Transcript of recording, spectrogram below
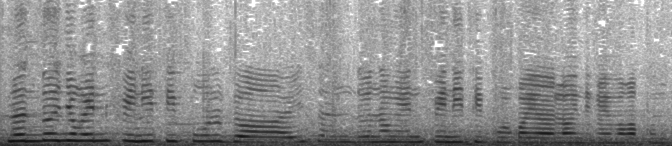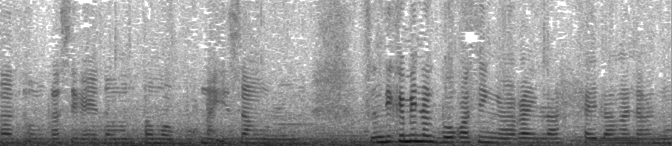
Nandun yung infinity pool, guys. Nandun ang infinity pool. Kaya lang hindi kayo makapunta doon kasi kailangan pa mag-book ng isang room. So, hindi kami nagbuo kasi nga kaila, kailangan na ano.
